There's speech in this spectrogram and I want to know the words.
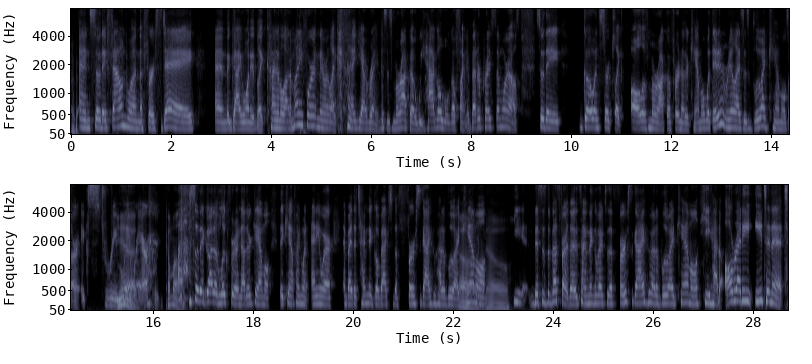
okay. And so they found one the first day, and the guy wanted like kind of a lot of money for it. And they were like, yeah, right. This is Morocco. We haggle. We'll go find a better price somewhere else. So they go and search like all of Morocco for another camel. What they didn't realize is blue eyed camels are extremely Yeah. rare. Come on. so they go out and look for another camel. They can't find one anywhere. And by the time they go back to the first guy who had a blue eyed oh, camel, no. he this is the best part. By the time they go back to the first guy who had a blue eyed camel, he had already eaten it.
